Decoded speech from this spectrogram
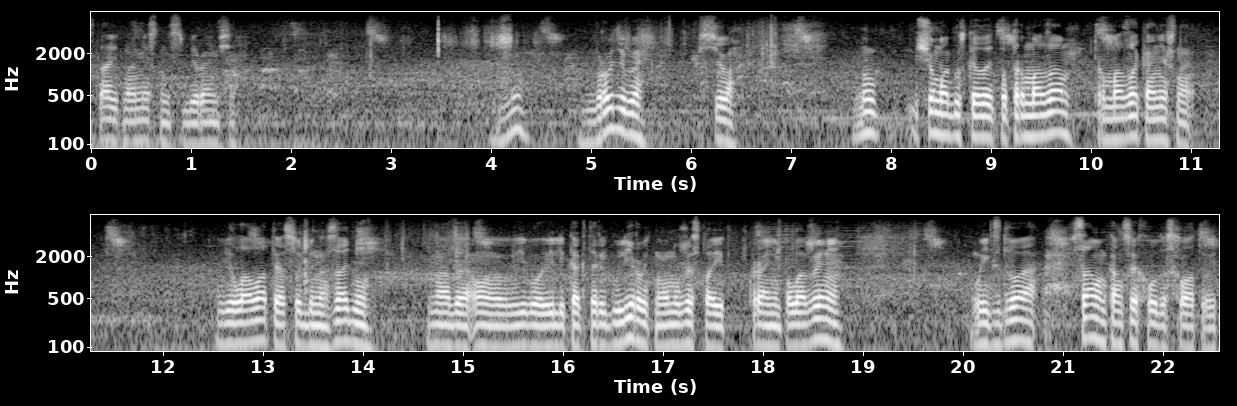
Ставить на место не собираемся. Ну, вроде бы все. Ну, еще могу сказать по тормозам. Тормоза, конечно, виловатый, особенно задний. Надо его или как-то регулировать, но он уже стоит в крайнем положении. У X2 в самом конце хода схватывает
